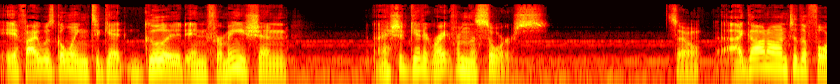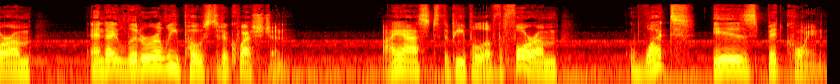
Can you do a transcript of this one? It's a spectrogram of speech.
if I was going to get good information, I should get it right from the source. So I got onto the forum and I literally posted a question. I asked the people of the forum, What is Bitcoin?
